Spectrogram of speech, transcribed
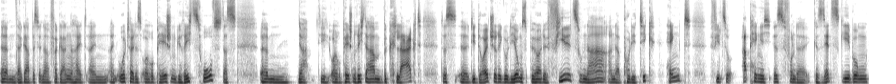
Ähm, da gab es in der Vergangenheit ein, ein Urteil des Europäischen Gerichtshofs, dass ähm, ja, die europäischen Richter haben beklagt, dass äh, die deutsche Regulierungsbehörde viel zu nah an der Politik hängt, viel zu abhängig ist von der Gesetzgebung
